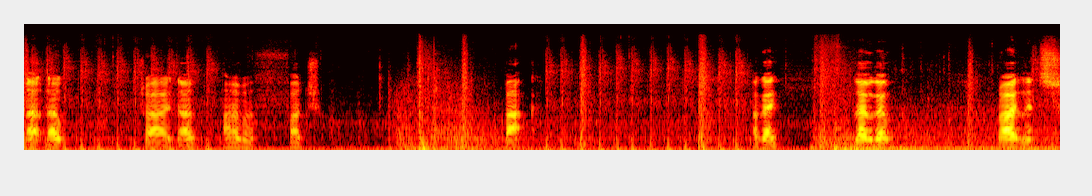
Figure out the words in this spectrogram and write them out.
no, no. Try, no. I have a fudge. Back. Okay. There we go. Right, let's...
